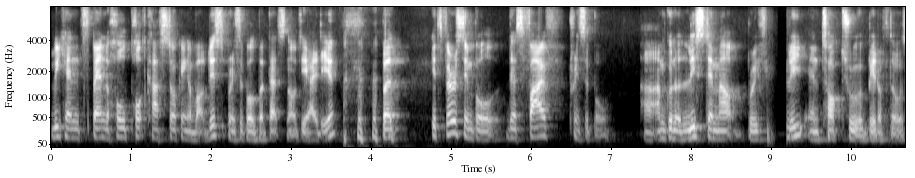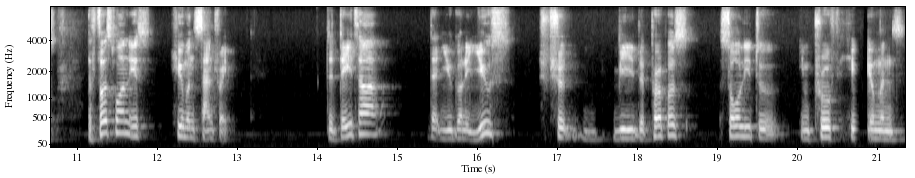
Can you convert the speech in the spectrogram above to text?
we can spend a whole podcast talking about this principle, but that's not the idea. but it's very simple. There's five principles. Uh, I'm going to list them out briefly and talk through a bit of those. The first one is human centric. The data that you're going to use should be the purpose solely to improve humans'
